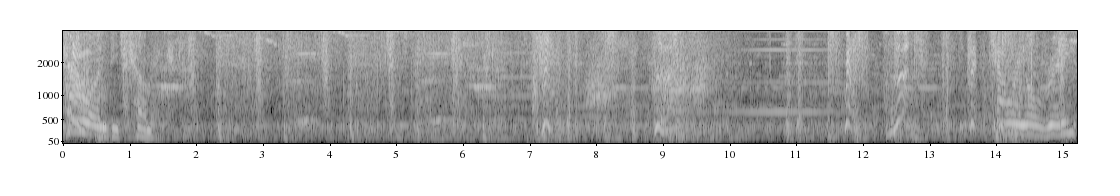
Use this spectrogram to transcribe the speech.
How unbecoming. Cowering already?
